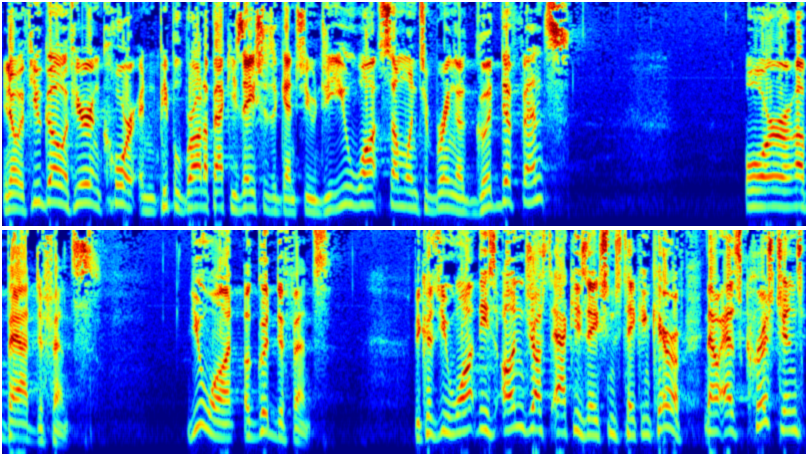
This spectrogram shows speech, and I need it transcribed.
You know, if you go, if you're in court and people brought up accusations against you, do you want someone to bring a good defense or a bad defense? You want a good defense because you want these unjust accusations taken care of. Now, as Christians,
